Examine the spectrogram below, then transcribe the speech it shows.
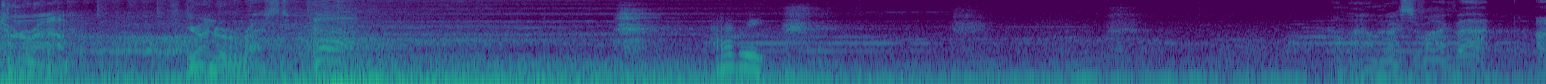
Turn around. You're under arrest. How did we? How the hell did I survive that?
